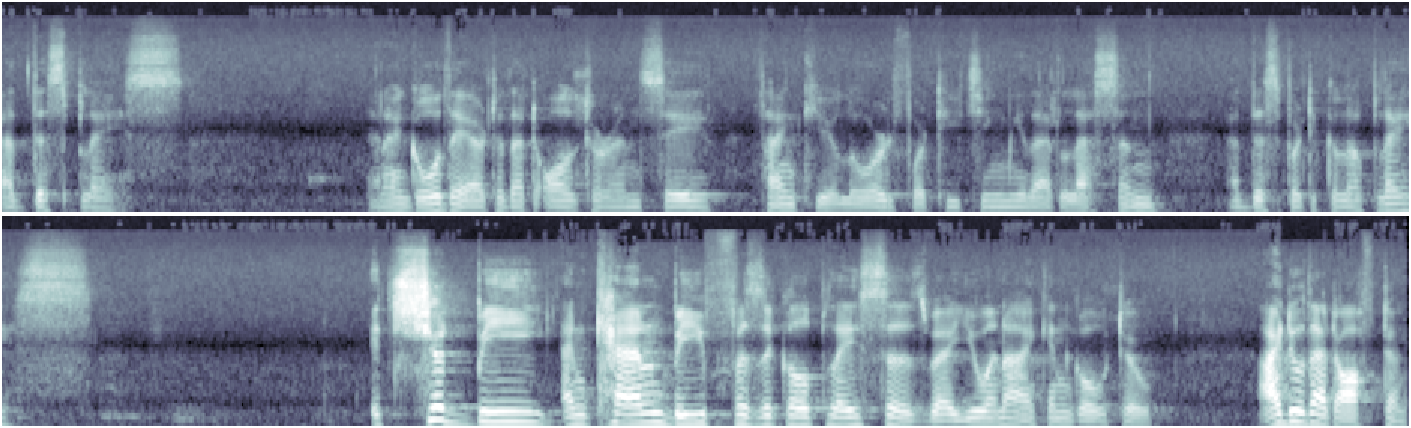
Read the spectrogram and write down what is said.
at this place. And I go there to that altar and say, Thank you, Lord, for teaching me that lesson at this particular place it should be and can be physical places where you and I can go to. I do that often.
